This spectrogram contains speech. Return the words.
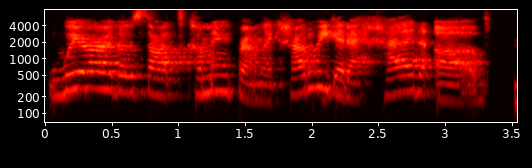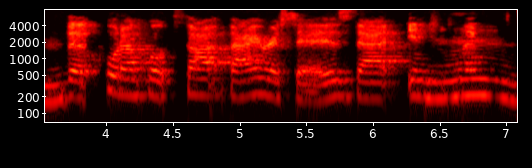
where are those thoughts coming from? Like, how do we get ahead of mm-hmm. the quote unquote thought viruses that inflict, mm-hmm.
